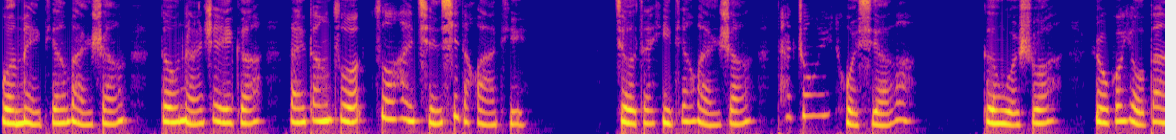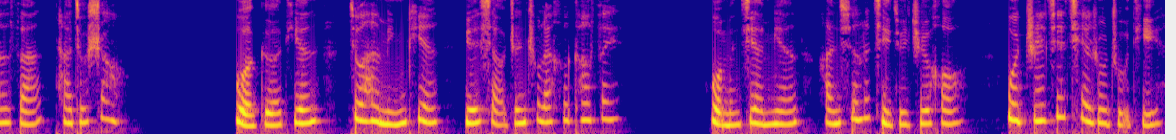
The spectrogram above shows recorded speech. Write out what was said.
我每天晚上都拿这个来当做做爱前戏的话题。就在一天晚上，他终于妥协了，跟我说如果有办法他就上。我隔天就按名片约小珍出来喝咖啡。我们见面寒暄了几句之后，我直接切入主题。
